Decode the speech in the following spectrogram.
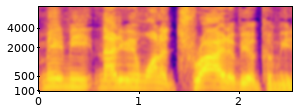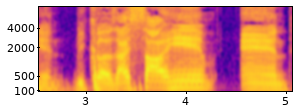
made me not even want to try to be a comedian because I saw him and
